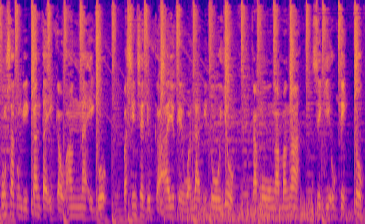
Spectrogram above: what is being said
Kung sa kung gikanta ikaw ang naigo. Pasensya jud kaayo kay wala gituyo. Kamo nga mga sige og TikTok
